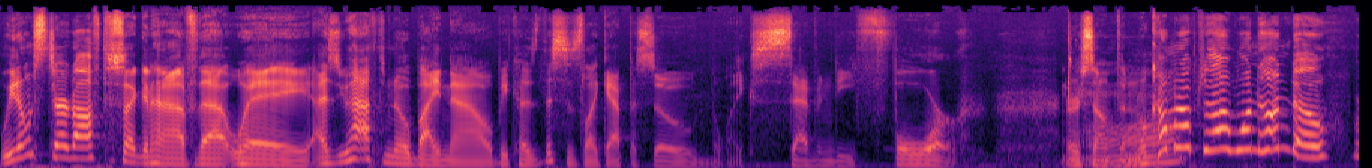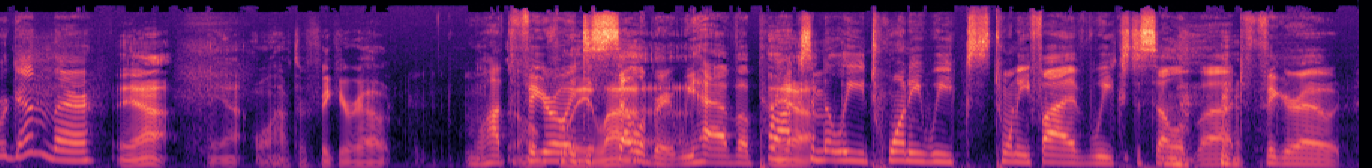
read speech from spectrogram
we don't start off the second half that way, as you have to know by now, because this is like episode like seventy four or something. We're coming up to that one hundo. We're getting there. Yeah, yeah. We'll have to figure out. We'll have to figure out a way to la- celebrate. We have approximately 20 weeks, 25 weeks to celebrate uh, to figure out.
